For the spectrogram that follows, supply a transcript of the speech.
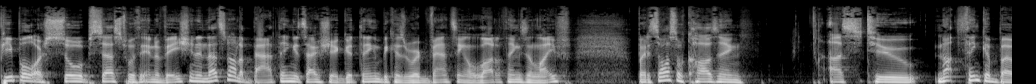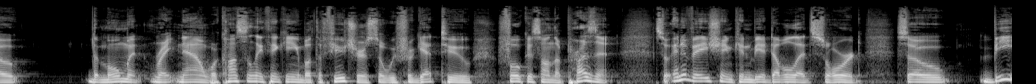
people are so obsessed with innovation, and that's not a bad thing. It's actually a good thing because we're advancing a lot of things in life. But it's also causing us to not think about the moment right now. We're constantly thinking about the future, so we forget to focus on the present. So innovation can be a double edged sword. So be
